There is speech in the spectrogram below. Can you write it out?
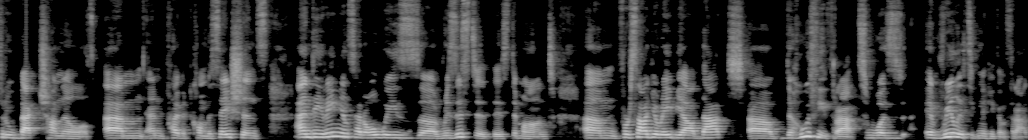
through back channels um, and private conversations. And the Iranians had always uh, resisted this demand. Um, for Saudi Arabia, that uh, the Houthi threat was a really significant threat.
